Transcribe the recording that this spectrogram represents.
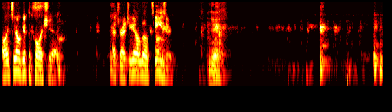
wait, you don't get the course yet. That's right. You get a little teaser. Yeah. I've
